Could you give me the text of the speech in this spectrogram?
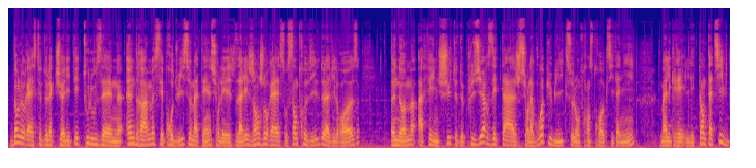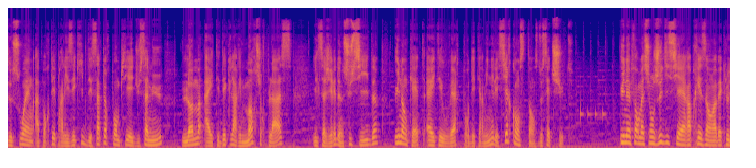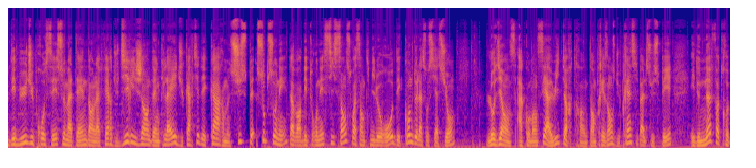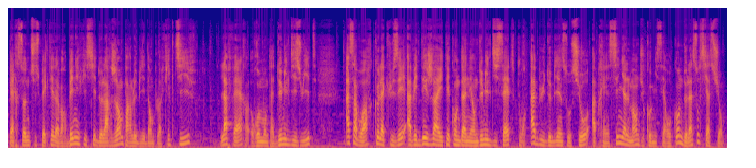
Dans le reste de l'actualité toulousaine, un drame s'est produit ce matin sur les allées Jean Jaurès au centre-ville de la ville rose. Un homme a fait une chute de plusieurs étages sur la voie publique selon France 3 Occitanie. Malgré les tentatives de soins apportées par les équipes des sapeurs-pompiers et du SAMU, l'homme a été déclaré mort sur place. Il s'agirait d'un suicide. Une enquête a été ouverte pour déterminer les circonstances de cette chute. Une information judiciaire à présent avec le début du procès ce matin dans l'affaire du dirigeant d'un clay du quartier des Carmes soupçonné d'avoir détourné 660 000 euros des comptes de l'association. L'audience a commencé à 8h30 en présence du principal suspect et de 9 autres personnes suspectées d'avoir bénéficié de l'argent par le biais d'emplois fictifs. L'affaire remonte à 2018, à savoir que l'accusé avait déjà été condamné en 2017 pour abus de biens sociaux après un signalement du commissaire au compte de l'association.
